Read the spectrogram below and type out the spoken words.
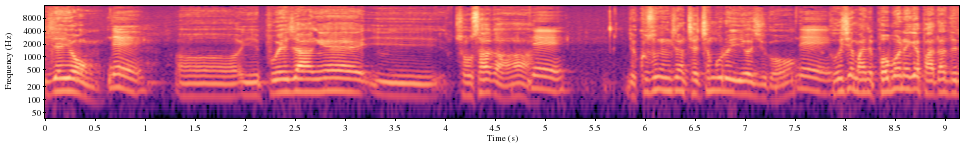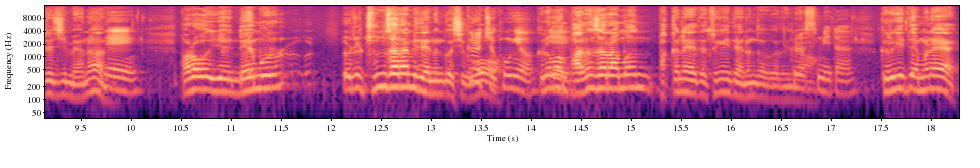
이재용 네, 어, 이 부회장의 이 조사가 네, 이제 구속영장 재청구로 이어지고 네. 그것이 만약 법원에게 받아들여지면은 네, 바로 이제 뇌물 을준 사람이 되는 것이고 그렇죠, 공여. 그러면 예. 받은 사람은 박근혜 대통령이 되는 거거든요. 그렇습니다. 그렇기 때문에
